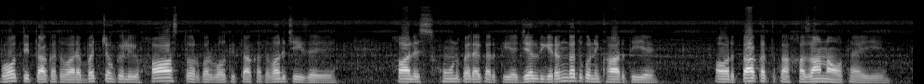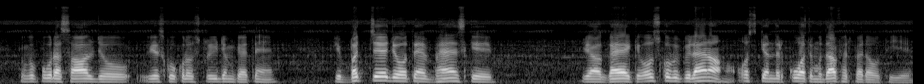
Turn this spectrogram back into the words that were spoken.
बहुत ही ताकतवर है। बच्चों के लिए ख़ास तौर पर बहुत ही ताकतवर चीज़ है ये। खालिश खून पैदा करती है, जल्द की रंगत को निखारती है और ताकत का ख़जाना होता है ये। क्योंकि पूरा साल जो ये इसको क्लोस्ट्रीडियम कहते हैं कि बच्चे जो होते हैं, भैंस के या गाय के उसको भी पिलाए ना, उसके अंदर क़वत मुदाफ़त पैदा होती है।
